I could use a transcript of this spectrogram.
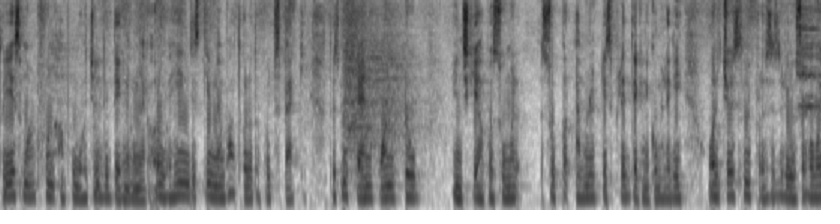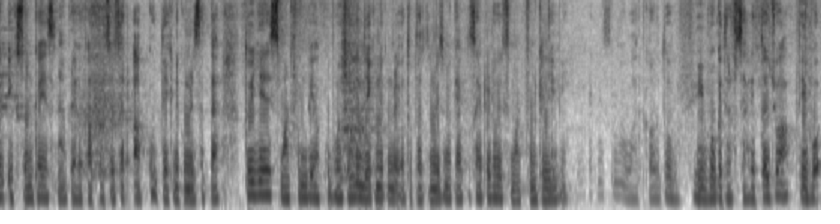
तो ये स्मार्टफ़ोन आपको बहुत जल्दी देखने को मिलेगा। और वहीं जिसकी मैं बात करूँ तो कुछ स्पैक की। तो इसमें टेन इंच की आपको सुमर सुपर एमुलेट डिस्प्ले देखने को मिलेगी। और जो इसमें प्रोसेसर यूज़ होगा, वो एक का या स्नैपड्रैगन का प्रोसेसर आपको देखने को मिल सकता है। तो ये स्मार्टफ़ोन भी आपको बहुत जल्दी देखने को मिलेगा। तो तस्वीर क्या एक्साइटेड हो स्मार्टफ़ोन के लिए भी? टेक्निक्स में बात करूँ तो वीवो की तरफ़ से आ रही तो जो आप Vivo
